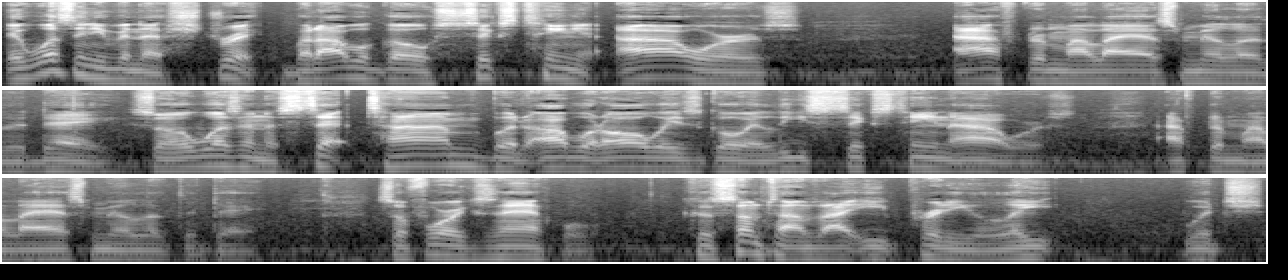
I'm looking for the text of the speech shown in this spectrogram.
It wasn't even that strict, but I would go 16 hours after my last meal of the day. So it wasn't a set time, but I would always go at least 16 hours after my last meal of the day. So for example, because sometimes I eat pretty late, which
